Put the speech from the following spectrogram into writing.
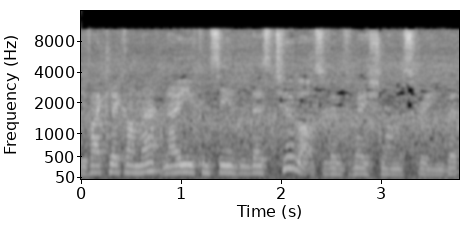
If I click on that, now you can see that there's two lots of information on the screen, but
